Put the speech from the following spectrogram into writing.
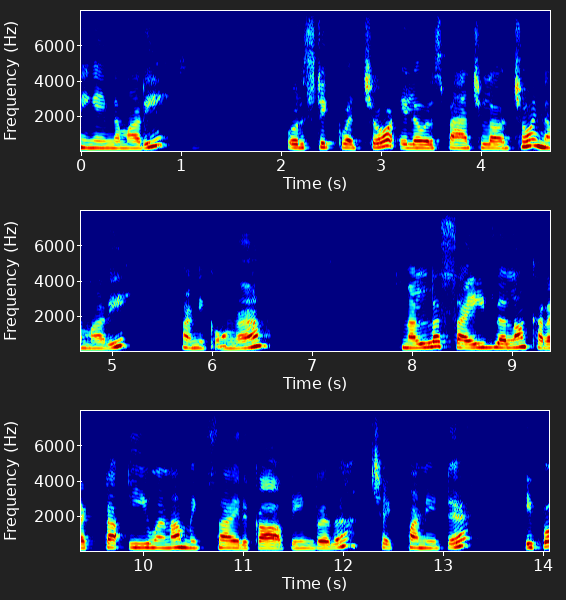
நீங்க இந்த மாதிரி ஒரு ஸ்டிக் வச்சோ இல்லை ஒரு ஸ்பேச்சுலா வச்சோ இந்த மாதிரி பண்ணிக்கோங்க. நல்ல சைட்லலாம் கரெக்டாக ஈவனாக மிக்ஸ் ஆயிருக்கா அப்படின்றத செக் பண்ணிட்டு இப்போ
